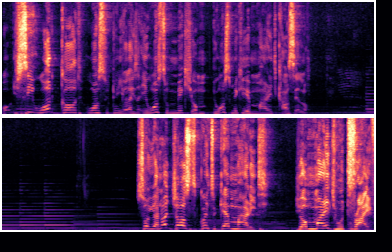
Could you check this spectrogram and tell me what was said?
But you see, what God wants to do in your life is that He wants to make your He wants to make you a marriage counselor. So you are not just going to get married, your marriage will thrive.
